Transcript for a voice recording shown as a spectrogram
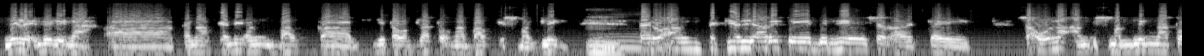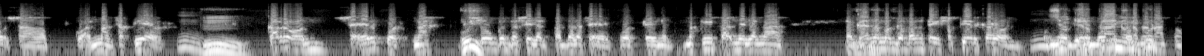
dili dili na Ah, kana kani ang bulk uh, gitawag nato nga bulk smuggling Mm. pero ang peculiarity din here Sir Art kay sa una ang smuggling nato sa kuan man sa pier Mm. Mm. karon sa airport na Uy. sugod na sila padala sa airport kay nag- nakita nila nga Nagana magabantay sa pier karon. Mm. So, aeroplano na po. nato.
